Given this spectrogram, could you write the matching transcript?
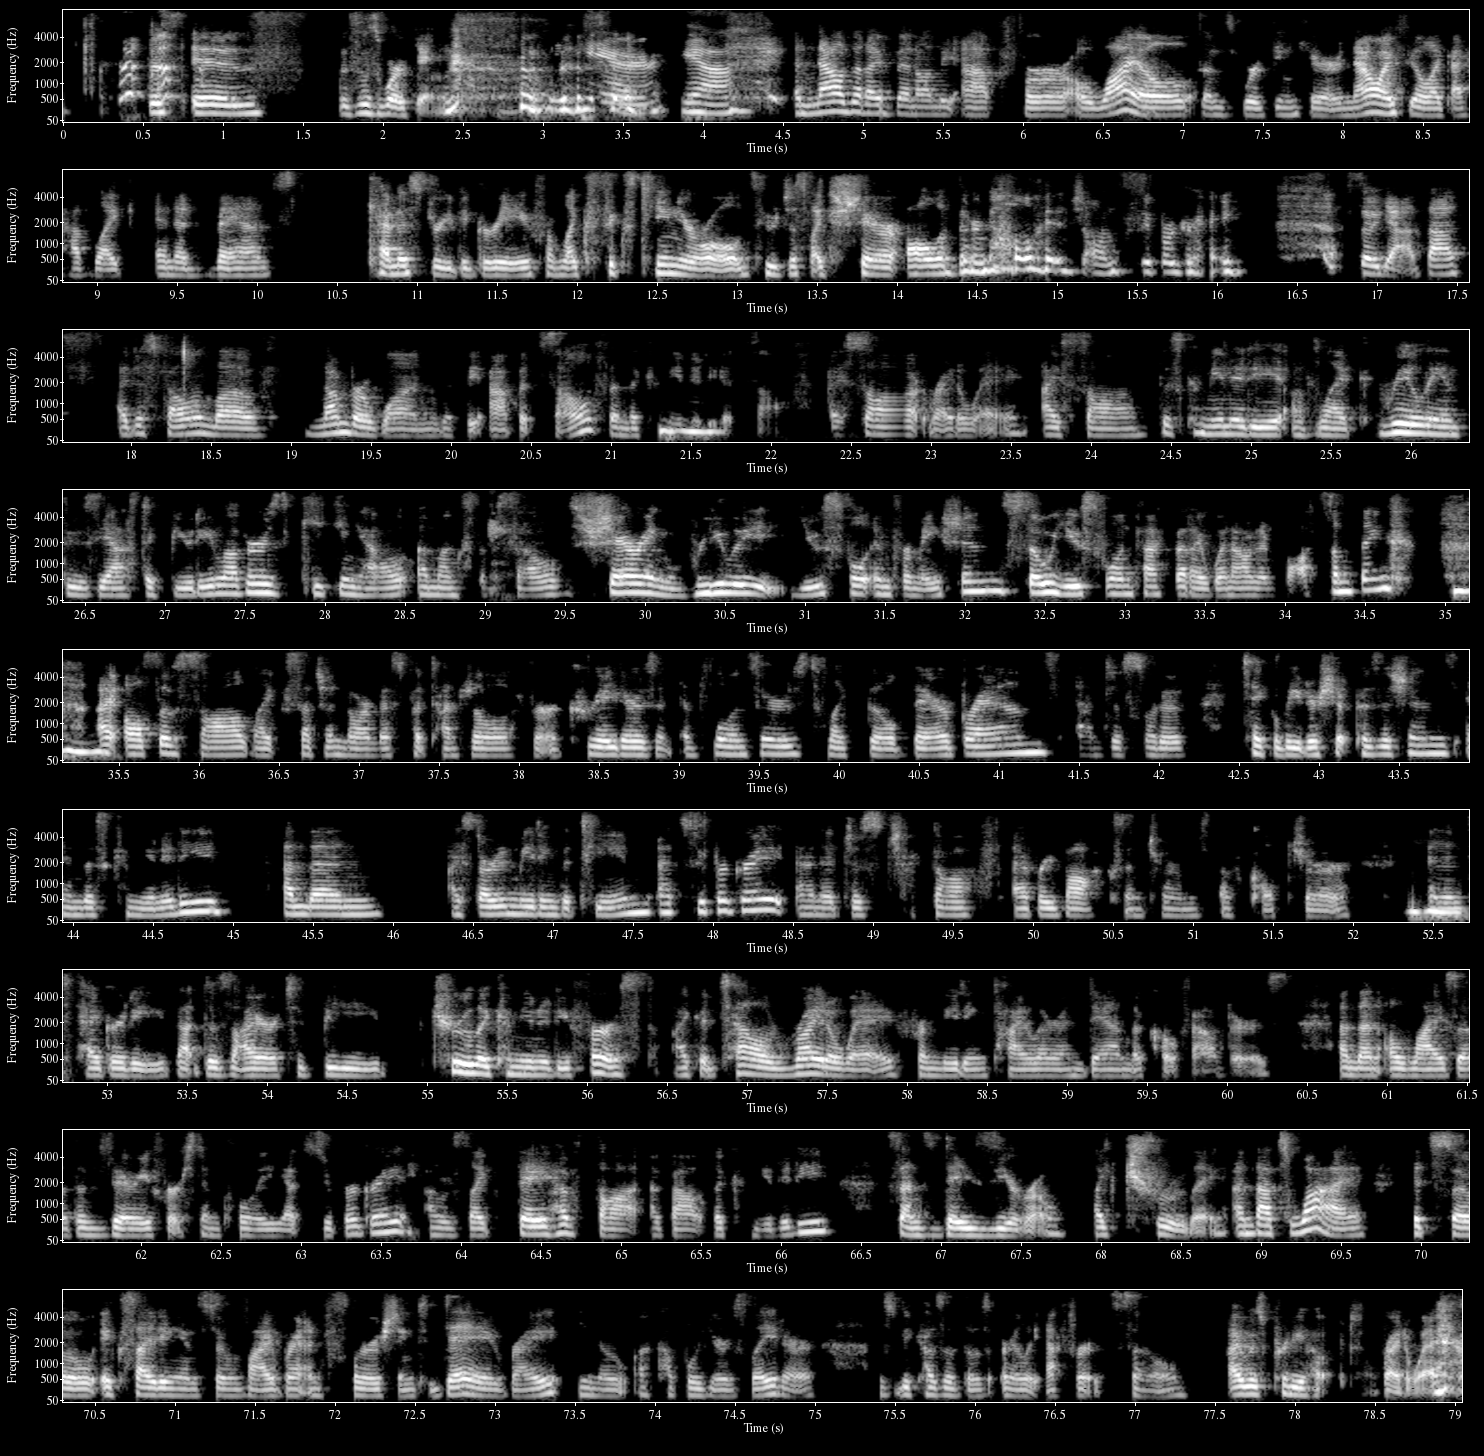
this is this is working. here, yeah. And now that I've been on the app for a while since working here, now I feel like I have like an advanced chemistry degree from like 16 year olds who just like share all of their knowledge on super great so yeah that's i just fell in love number one with the app itself and the community mm-hmm. itself i saw it right away i saw this community of like really enthusiastic beauty lovers geeking out amongst themselves sharing really useful information so useful in fact that i went out and bought something mm-hmm. i also saw like such enormous potential for creators and influencers to like build their brands and just sort of take leadership positions in this community and then I started meeting the team at Super Great, and it just checked off every box in terms of culture mm-hmm. and integrity, that desire to be truly community first, I could tell right away from meeting Tyler and Dan, the co founders, and then Eliza, the very first employee at Super Great. I was like, they have thought about the community since day zero, like truly. And that's why it's so exciting and so vibrant and flourishing today, right? You know, a couple years later, is because of those early efforts. So I was pretty hooked right away.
